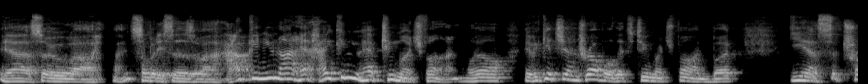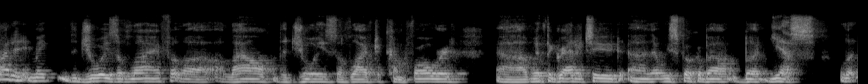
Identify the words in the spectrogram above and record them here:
yeah. So uh, somebody says, "How can you not? Ha- how can you have too much fun?" Well, if it gets you in trouble, that's too much fun. But yes, try to make the joys of life, uh, allow the joys of life to come forward uh, with the gratitude uh, that we spoke about. But yes, let,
